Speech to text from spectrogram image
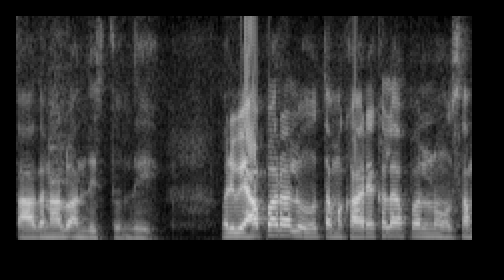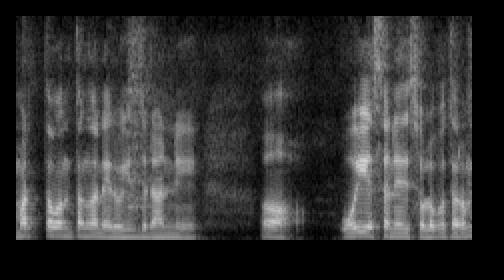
సాధనాలు అందిస్తుంది. మరి వ్యాపారాలు తమ కార్యకలాపాలను సమర్థవంతంగా నిర్వహించడాన్ని ఓఎస్ అనేది సులభతరం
